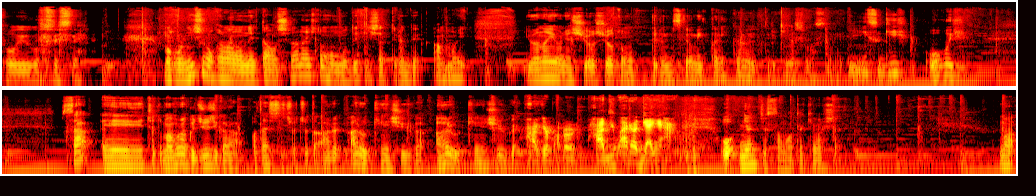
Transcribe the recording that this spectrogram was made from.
そういうことですね。まあ、この西野からのネタを知らない人ももう出てきちゃってるんで、あんまり言わないようにはしようしようと思ってるんですけど、3日に1回は言ってる気がしますね。言い過ぎ多い。さあ、えー、ちょっと間もなく10時から私たちはちょっとある、ある研修が、ある研修が始まる、始まるじゃにゃ。お、にゃんちゅうさんまた来ましたね。まあ、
